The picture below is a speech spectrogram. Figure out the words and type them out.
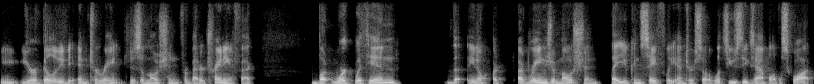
your ability to enter ranges of motion for better training effect, but work within the you know a, a range of motion that you can safely enter. So let's use the example of a squat.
